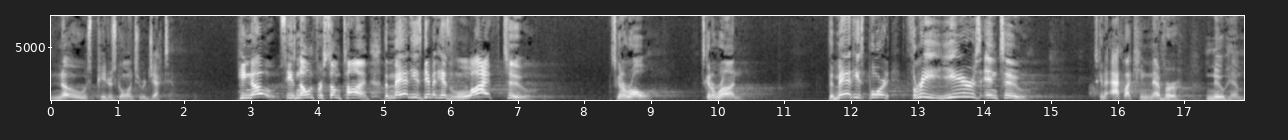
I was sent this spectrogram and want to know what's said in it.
knows Peter's going to reject him. He knows. He's known for some time. The man he's given his life to is going to roll, it's going to run. The man he's poured three years into is going to act like he never knew him.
